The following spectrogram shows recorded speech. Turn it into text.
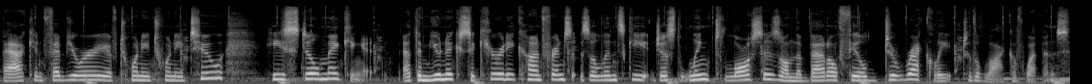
back in February of 2022 He's still making it. At the Munich Security Conference, Zelensky just linked losses on the battlefield directly to the lack of weapons.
